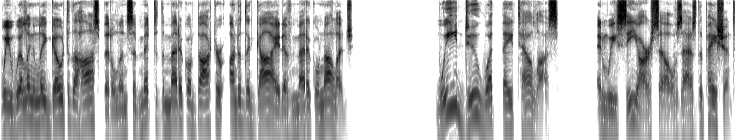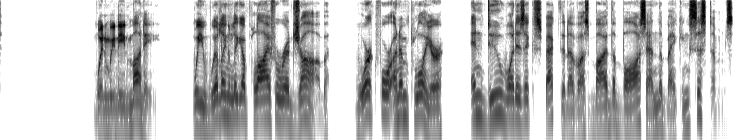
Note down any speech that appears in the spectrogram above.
we willingly go to the hospital and submit to the medical doctor under the guide of medical knowledge. We do what they tell us, and we see ourselves as the patient. When we need money, we willingly apply for a job, work for an employer, and do what is expected of us by the boss and the banking systems.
